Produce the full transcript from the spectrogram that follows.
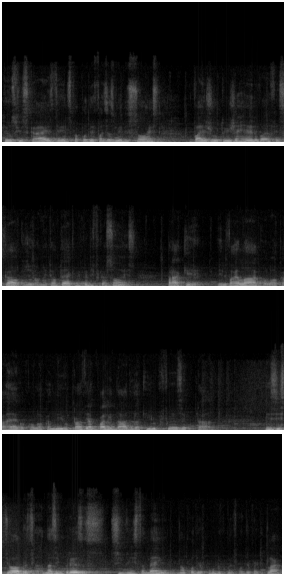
tem os fiscais deles para poder fazer as medições, vai junto o engenheiro vai o fiscal, que geralmente é um técnico de edificações. Para quê? Ele vai lá, coloca a régua, coloca nível para ver a qualidade daquilo que foi executado. Existem obras nas empresas civis também, não poder público, mas poder particular.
